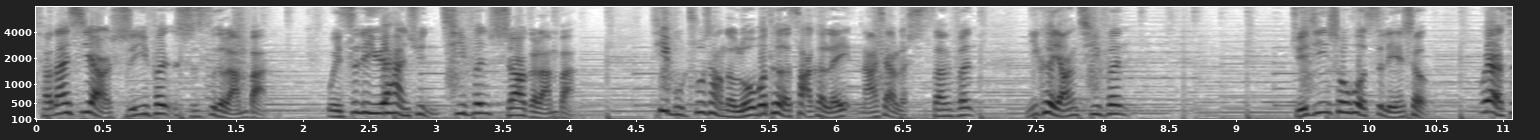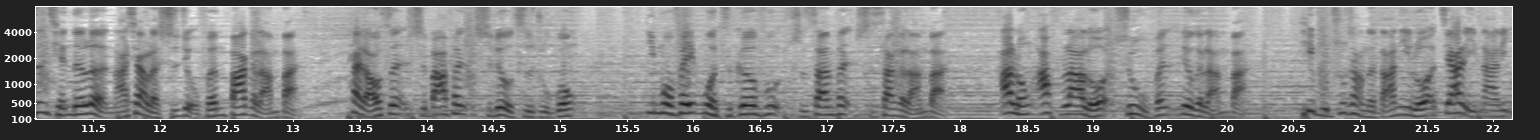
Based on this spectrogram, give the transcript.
乔丹希尔十一分、十四个篮板，韦斯利约翰逊七分、十二个篮板。替补出场的罗伯特萨克雷拿下了十三分，尼克杨七分。掘金收获四连胜，威尔森钱德勒拿下了十九分、八个篮板，泰劳森十八分、十六次助攻，蒂莫菲莫兹戈夫十三分、十三个篮板，阿隆阿弗拉罗十五分、六个篮板。替补出场的达尼罗加里纳利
